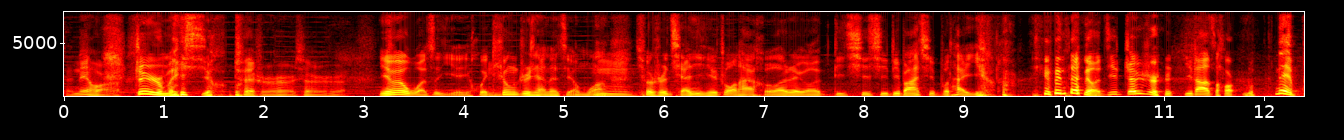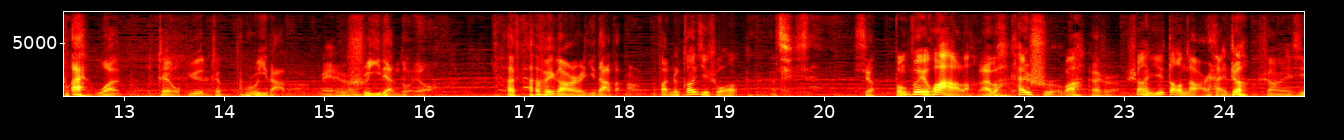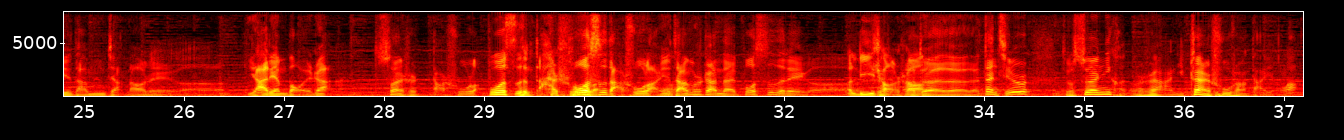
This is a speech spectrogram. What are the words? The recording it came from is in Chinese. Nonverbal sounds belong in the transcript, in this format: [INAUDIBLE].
对，那会儿 [LAUGHS] 真是没醒，确实是，确实是 [LAUGHS] 因为我自己会听之前的节目啊，确实前几期状态和这个第七期、第八期不太一样，[LAUGHS] 因为那两期真是一大早录。那不哎，我这我必须这不是一大早，那是十一点左右。他他非告诉是一大早。反正刚起床，[LAUGHS] 行，甭废话了，来吧，开始吧，开始。上一集到哪儿来着？上一期咱们讲到这个雅典保卫战，算是打输了，波斯打输了，波斯打输了，因为咱们是站在波斯的这个立场上。对对对，但其实就虽然你可能是啊，你战术上打赢了，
